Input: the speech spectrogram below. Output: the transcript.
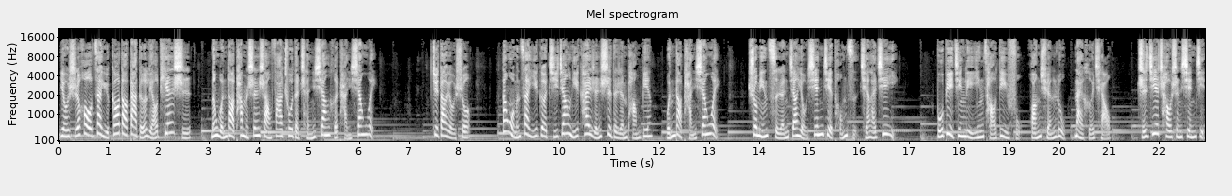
有时候在与高道大德聊天时，能闻到他们身上发出的沉香和檀香味。据道友说，当我们在一个即将离开人世的人旁边闻到檀香味，说明此人将有仙界童子前来接引，不必经历阴曹地府、黄泉路、奈何桥，直接超生仙界。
